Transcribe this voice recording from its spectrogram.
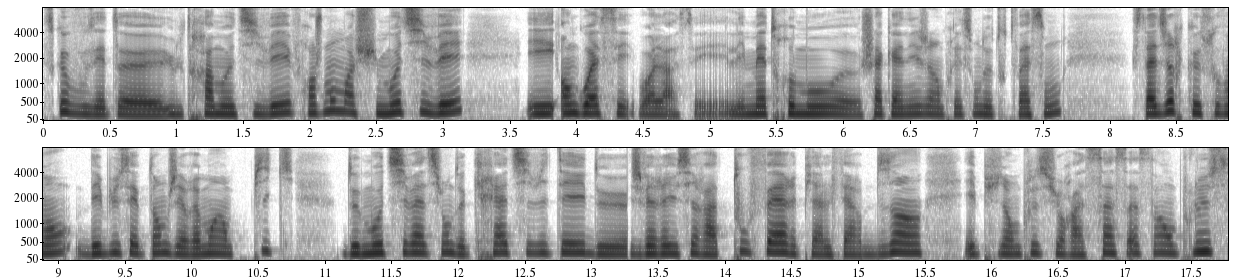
Est-ce que vous êtes euh, ultra motivé Franchement, moi je suis motivée et angoissée. Voilà, c'est les maîtres mots euh, chaque année, j'ai l'impression de toute façon. C'est-à-dire que souvent, début septembre, j'ai vraiment un pic de motivation, de créativité, de je vais réussir à tout faire et puis à le faire bien. Et puis en plus, il y aura ça, ça, ça en plus.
